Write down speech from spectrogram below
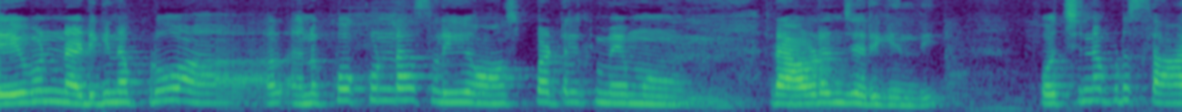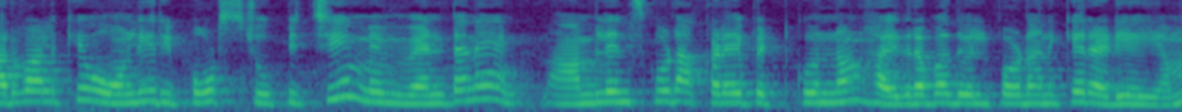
దేవుణ్ణి అడిగినప్పుడు అనుకోకుండా అసలు ఈ హాస్పిటల్కి మేము రావడం జరిగింది. వచ్చినప్పుడు సార్ వాళ్ళకి ఓన్లీ రిపోర్ట్స్ చూపించి మేము వెంటనే అంబులెన్స్ కూడా అక్కడే పెట్టుకున్నాం హైదరాబాద్ వెళ్ళిపోవడానికే రెడీ అయ్యాం.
